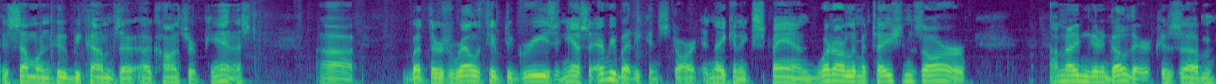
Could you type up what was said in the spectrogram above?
as someone who becomes a, a concert pianist. Uh, but there's relative degrees, and yes, everybody can start and they can expand. What our limitations are, I'm not even going to go there because um,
